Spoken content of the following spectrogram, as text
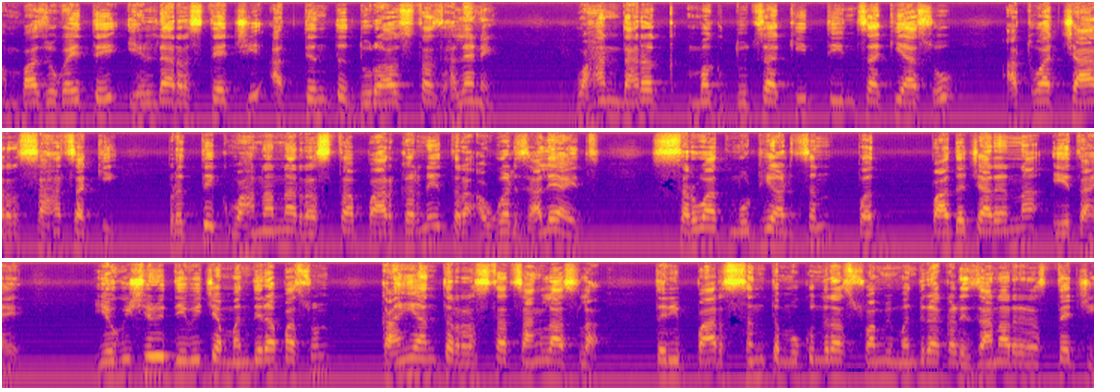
अंबाजोगाई ते येल्डा रस्त्याची अत्यंत दुरावस्था झाल्याने वाहनधारक मग दुचाकी तीन चाकी असो अथवा चार सहा चाकी प्रत्येक वाहनांना रस्ता पार करणे तर अवघड झाले आहेच सर्वात मोठी अडचण पद पादचाऱ्यांना येत आहे. योगेश्वरी देवीच्या मंदिरापासून काही अंतर रस्ता चांगला असला तरी पार संत मुकुंदराज स्वामी मंदिराकडे जाणाऱ्या रस्त्याची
